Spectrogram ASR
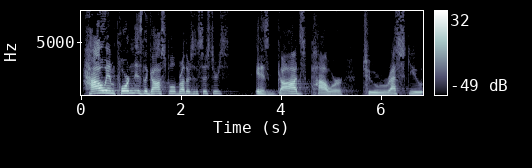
How important is the gospel, brothers and sisters? It is God's power to rescue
